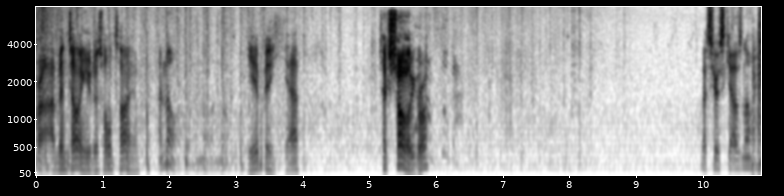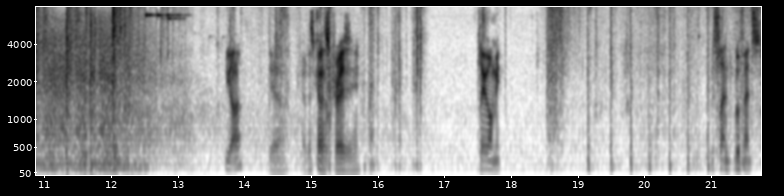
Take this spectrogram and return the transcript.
Bro, I've been telling you this whole time. I know, I know, I know. Yippity yap. Check stronghold, Wait. bro. That's your scouts now? You got it? Yeah. Yeah, this gun is crazy. Play it on me. This land, blue fence.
